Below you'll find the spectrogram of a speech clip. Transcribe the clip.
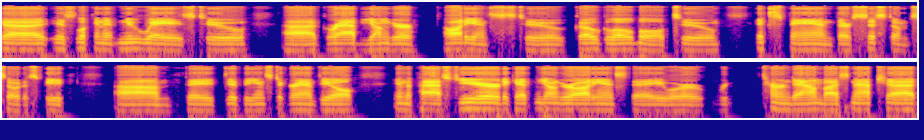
uh, is looking at new ways to uh, grab younger audience, to go global, to expand their system, so to speak. Um, they did the Instagram deal in the past year to get younger audience. They were turned down by Snapchat.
